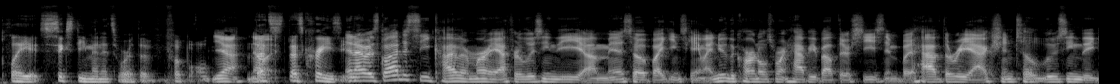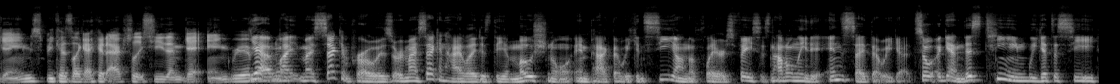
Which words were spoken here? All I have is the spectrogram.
play 60 minutes worth of football. Yeah, no, that's that's crazy. And I was glad to see Kyler Murray after losing the um, Minnesota Vikings game. I knew the Cardinals weren't happy about their season, but have the reaction to losing the games because like I could actually see them get angry about yeah, it. my, my second pro is, or my second highlight is the emotional impact that we can see on the players' faces, not only the insight that we get. So, again, this team, we get to see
